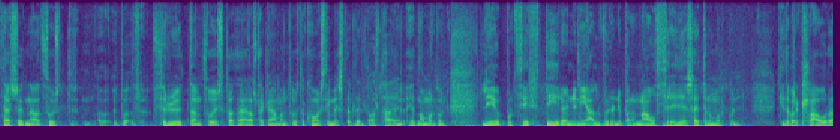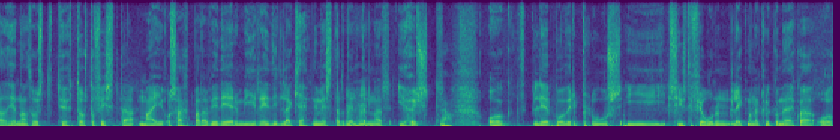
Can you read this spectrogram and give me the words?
Þess vegna að þú veist fyrir utan þú veist að það er alltaf gaman þú veist að komast í mistarlild og allt það hérna á morgun. Leopold þyrti í rauninni í alvörunni bara ná þriðja sætinu morgun geta bara klárað hérna þú veist 21. mæ og sagt bara við erum í riðilega keppni mistardeldarinnar mm -hmm. í haust Já. og leður búið að vera í plús í síðustu fjórum leikmannaklukkum eða eitthvað og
